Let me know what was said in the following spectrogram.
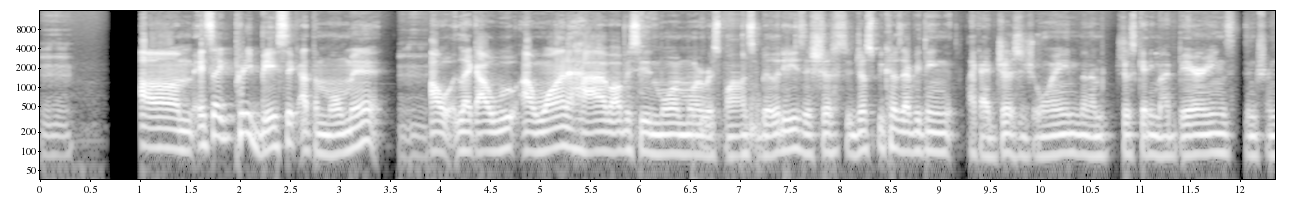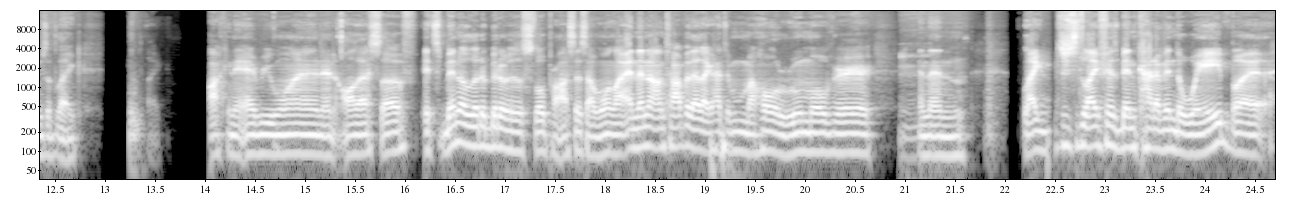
mm-hmm. um, it's like pretty basic at the moment. Mm-hmm. I like I, w- I want to have obviously more and more responsibilities. It's just just because everything like I just joined and I'm just getting my bearings in terms of like like talking to everyone and all that stuff. It's been a little bit of a slow process. I won't lie. And then on top of that, like I had to move my whole room over, mm. and then like just life has been kind of in the way. But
